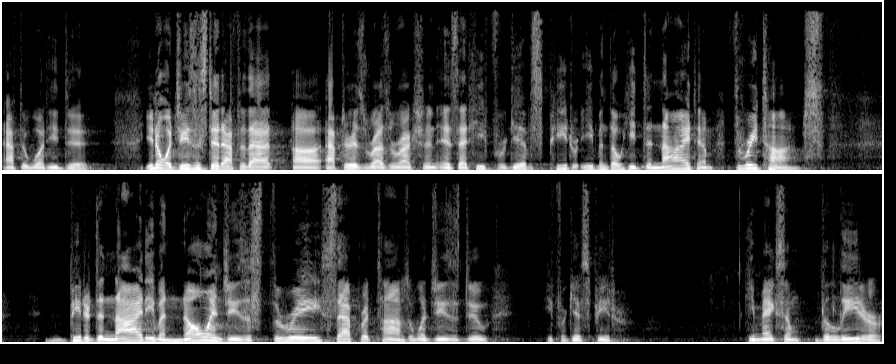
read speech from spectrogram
after what he did? You know what Jesus did after that, uh, after his resurrection, is that he forgives Peter, even though he denied him three times. Peter denied even knowing Jesus three separate times. And what Jesus do? He forgives Peter. He makes him the leader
